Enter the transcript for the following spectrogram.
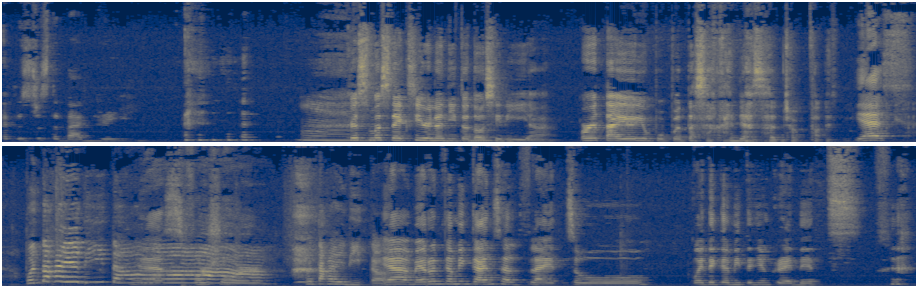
It was just a bad dream. Mm. Christmas next year na dito daw si Ria. Or tayo yung pupunta sa kanya sa Japan. Yes. Punta kayo dito! Yes, for sure. Punta kayo dito? Yeah, meron kaming canceled flight. So, pwede gamitin yung credits.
